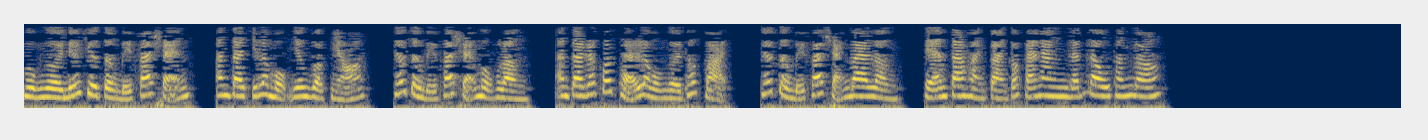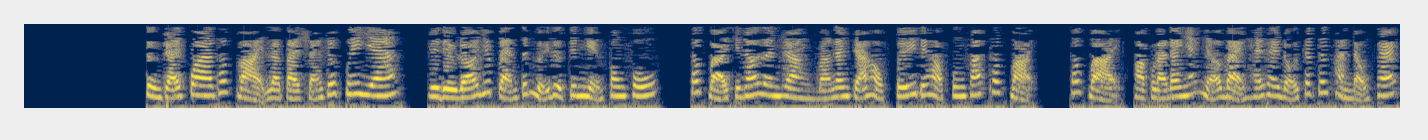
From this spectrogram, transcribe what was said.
một người nếu chưa từng bị phá sản, anh ta chỉ là một nhân vật nhỏ, nếu từng bị phá sản một lần, anh ta rất có thể là một người thất bại, nếu từng bị phá sản ba lần, thì anh ta hoàn toàn có khả năng đánh đâu thắng đó. Từng trải qua thất bại là tài sản rất quý giá, vì điều đó giúp bạn tích lũy được kinh nghiệm phong phú. Thất bại chỉ nói lên rằng bạn đang trả học phí để học phương pháp thất bại. Thất bại hoặc là đang nhắc nhở bạn hãy thay đổi cách thức hành động khác,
